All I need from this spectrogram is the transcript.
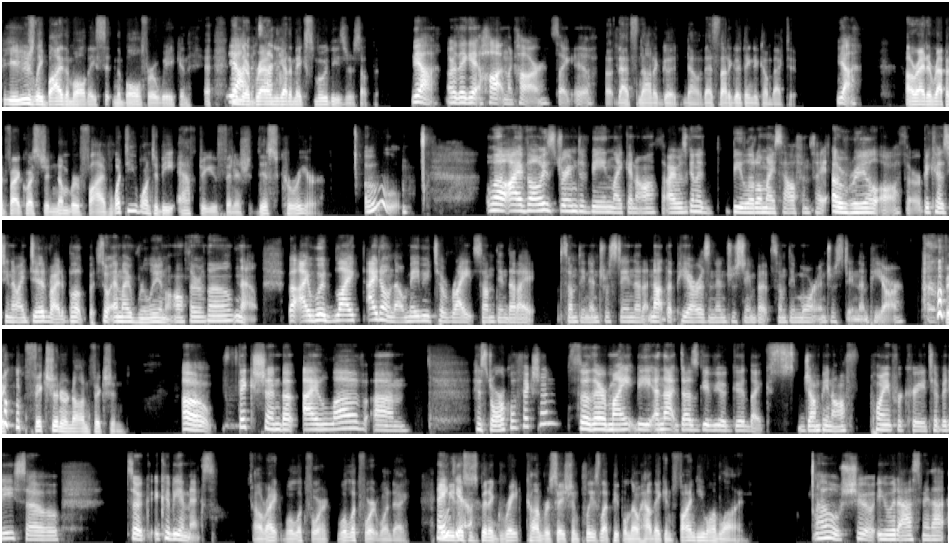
you usually buy them all. They sit in the bowl for a week and then yeah, they're brown. Exactly. You got to make smoothies or something. Yeah. Or they get hot in the car. It's like, ew. Uh, that's not a good, no, that's not a good thing to come back to. Yeah. All right. A rapid fire question number five. What do you want to be after you finish this career? Oh, well, I've always dreamed of being like an author. I was going to belittle myself and say a real author because, you know, I did write a book, but so am I really an author though? No. But I would like, I don't know, maybe to write something that I, something interesting that, not that PR isn't interesting, but something more interesting than PR. Fic- fiction or nonfiction? Oh, fiction, but I love um historical fiction. So there might be, and that does give you a good like jumping off point for creativity. So, so it could be a mix. All right, we'll look for it. We'll look for it one day. Thank Amy, you. this has been a great conversation. Please let people know how they can find you online. Oh shoot, you would ask me that.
